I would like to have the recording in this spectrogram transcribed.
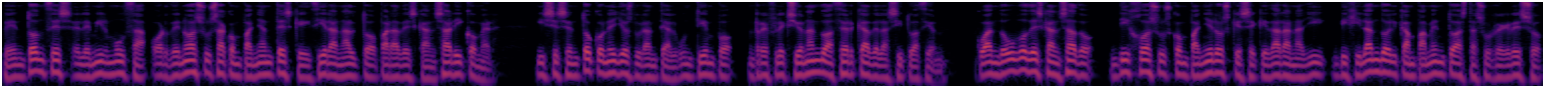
Entonces el emir Muza ordenó a sus acompañantes que hicieran alto para descansar y comer, y se sentó con ellos durante algún tiempo, reflexionando acerca de la situación. Cuando hubo descansado, dijo a sus compañeros que se quedaran allí, vigilando el campamento hasta su regreso,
